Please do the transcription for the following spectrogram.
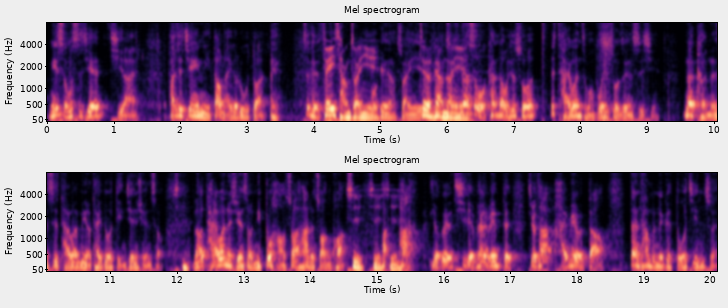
你什么时间起来，他就建议你到哪一个路段。哎，这个非常专业我。跟你讲，专业，这个非常专业那时候我看到，我就说，那台湾怎么不会做这件事情？那可能是台湾没有太多顶尖选手，然后台湾的选手你不好抓他的状况，是是是，怕怕有的人七点半那边等，就他还没有到，但他们那个多精准，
